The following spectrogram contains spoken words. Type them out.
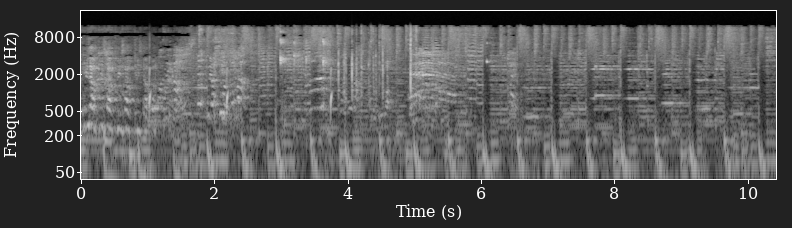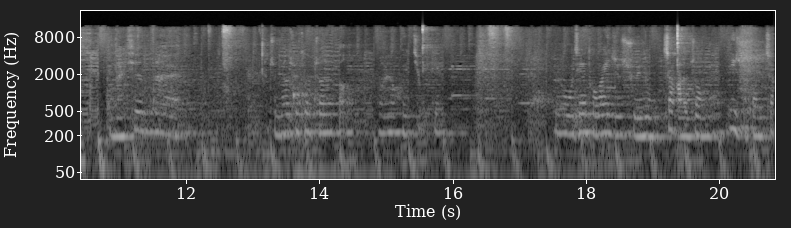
飞下飞下飞下飞下！我们现在准备要去做专访，然后要回酒店。然后我今天头发一直处于那种炸的状态，一直在炸。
